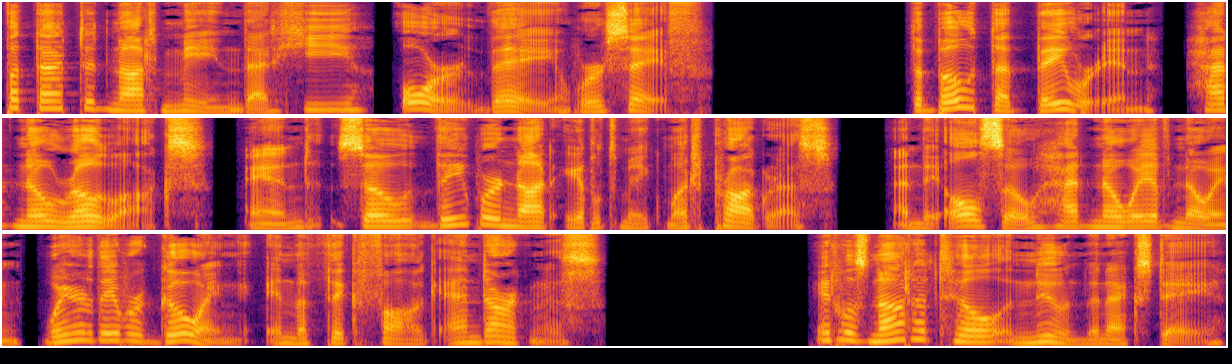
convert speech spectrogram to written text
but that did not mean that he or they were safe. The boat that they were in had no rowlocks, and so they were not able to make much progress, and they also had no way of knowing where they were going in the thick fog and darkness. It was not until noon the next day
